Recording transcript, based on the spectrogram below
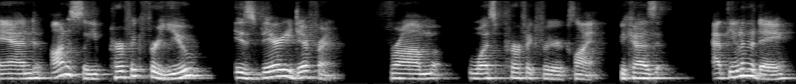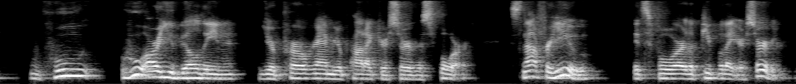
And honestly, perfect for you is very different from what's perfect for your client because at the end of the day, who who are you building your program, your product, your service for? It's not for you, it's for the people that you're serving.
